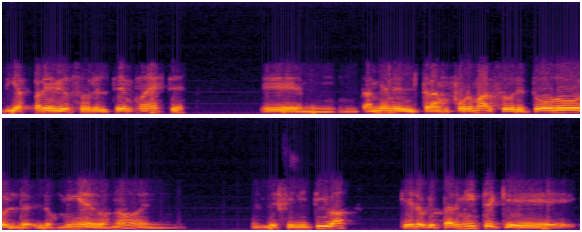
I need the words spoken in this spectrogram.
días previos sobre el tema este, eh, también el transformar sobre todo los miedos, ¿no? En, en definitiva, que es lo que permite que,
